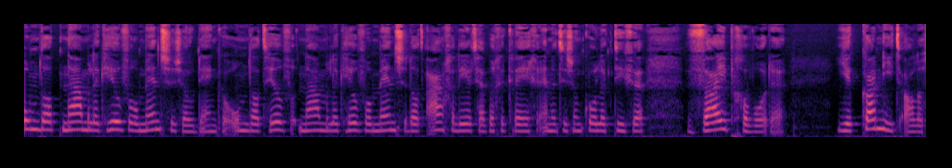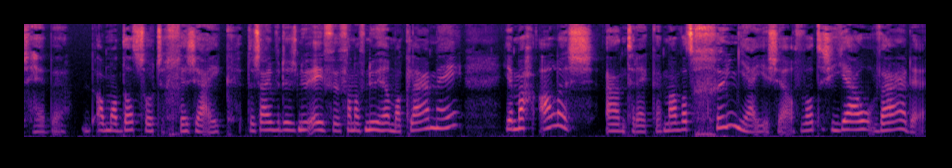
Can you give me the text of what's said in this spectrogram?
Omdat namelijk heel veel mensen zo denken. Omdat heel namelijk heel veel mensen dat aangeleerd hebben gekregen. En het is een collectieve vibe geworden. Je kan niet alles hebben. Allemaal dat soort gezeik. Daar zijn we dus nu even vanaf nu helemaal klaar mee. Je mag alles aantrekken. Maar wat gun jij jezelf? Wat is jouw waarde?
